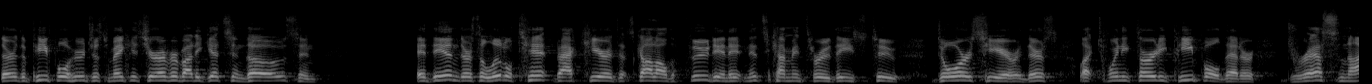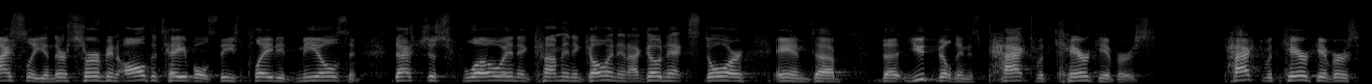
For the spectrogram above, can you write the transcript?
they're the people who are just making sure everybody gets in those. And, And then there's a little tent back here that's got all the food in it, and it's coming through these two doors here. And there's like 20, 30 people that are dressed nicely, and they're serving all the tables these plated meals. And that's just flowing and coming and going. And I go next door, and uh, the youth building is packed with caregivers packed with caregivers,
